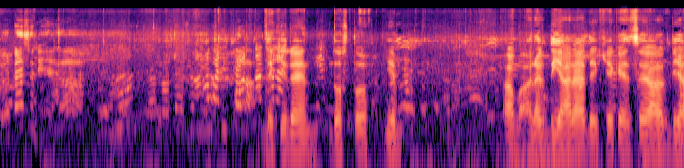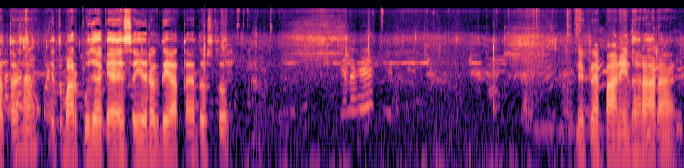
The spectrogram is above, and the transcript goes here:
लोटा से नहीं है देखिए रहे दोस्तों ये अब अलग दिया रहा है देखिए कैसे अर्घ दिया जाता है। इतबार पूजा के ऐसे ही अर्घ दिया जाता है दोस्तों। देख रहे हैं पानी धरा रहा है।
